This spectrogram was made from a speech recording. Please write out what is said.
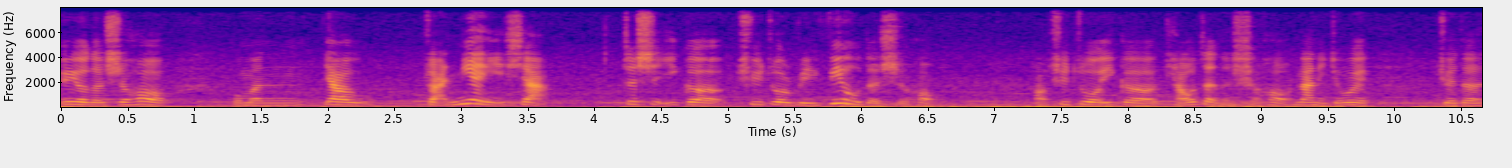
因为有的时候我们要转念一下，这是一个去做 review 的时候，好去做一个调整的时候，那你就会觉得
